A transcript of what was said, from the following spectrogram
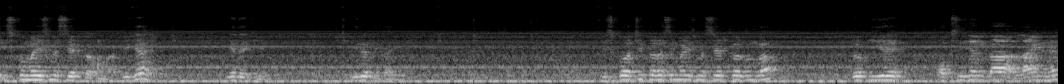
इसको मैं इसमें सेट करूँगा, ठीक है? ये देखिए, इधर दिखाइए। इसको अच्छी तरह से मैं इसमें सेट कर दूँगा, जो कि ये ऑक्सीजन का लाइन है।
